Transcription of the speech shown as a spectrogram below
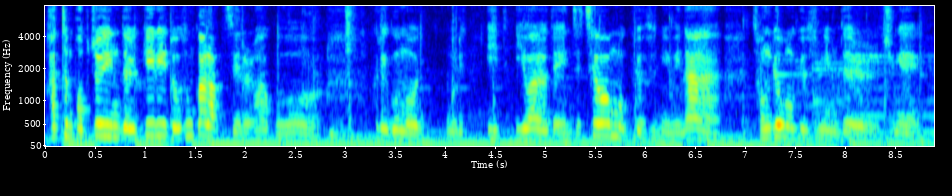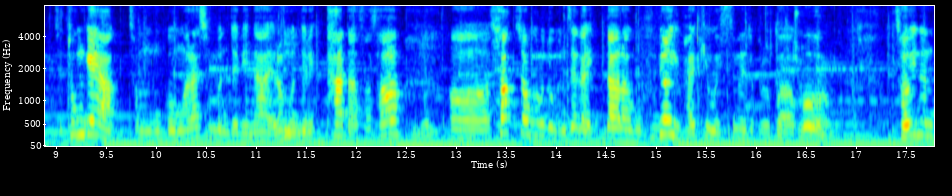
같은 법조인들끼리도 손가락질을 하고 그리고 뭐 우리 이, 이화여대 이제 최원목 교수님이나 정교모 교수님들 중에 통계학 전공을 하신 분들이나 이런 네. 분들이 다 나서서 예. 어, 수학적으로도 문제가 있다라고 분명히 밝히고 있음에도 불구하고 그렇죠. 저희는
